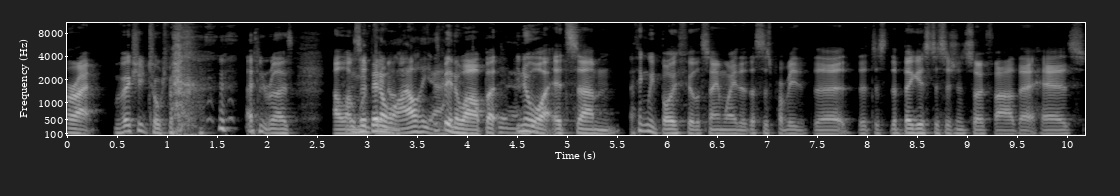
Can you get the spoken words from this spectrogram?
All right, we've actually talked about. I didn't realize how long. Has it been, been a while? Yeah, it's been a while. But yeah. you know what? It's um. I think we both feel the same way that this is probably the the just the biggest decision so far that has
